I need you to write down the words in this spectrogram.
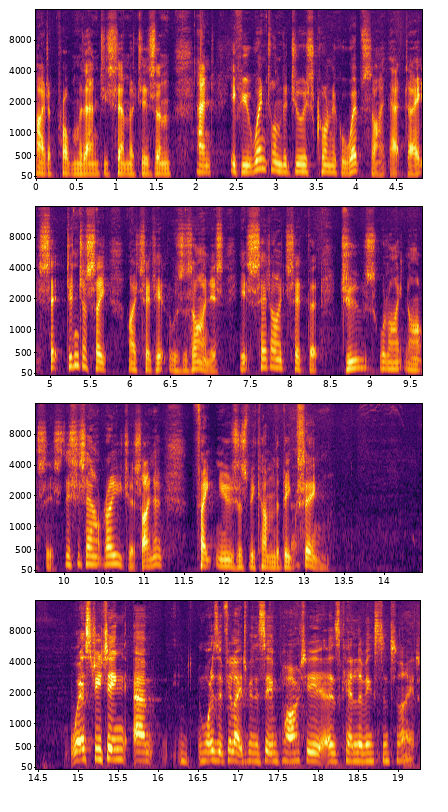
I had a problem with anti Semitism. And if you went on the Jewish Chronicle website that day, it said, didn't just say I'd said Hitler was a Zionist, it said I'd said that Jews were like Nazis. This is outrageous. I know fake news has become the big thing. Wes Streeting, um, what does it feel like to be in the same party as Ken Livingstone tonight?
